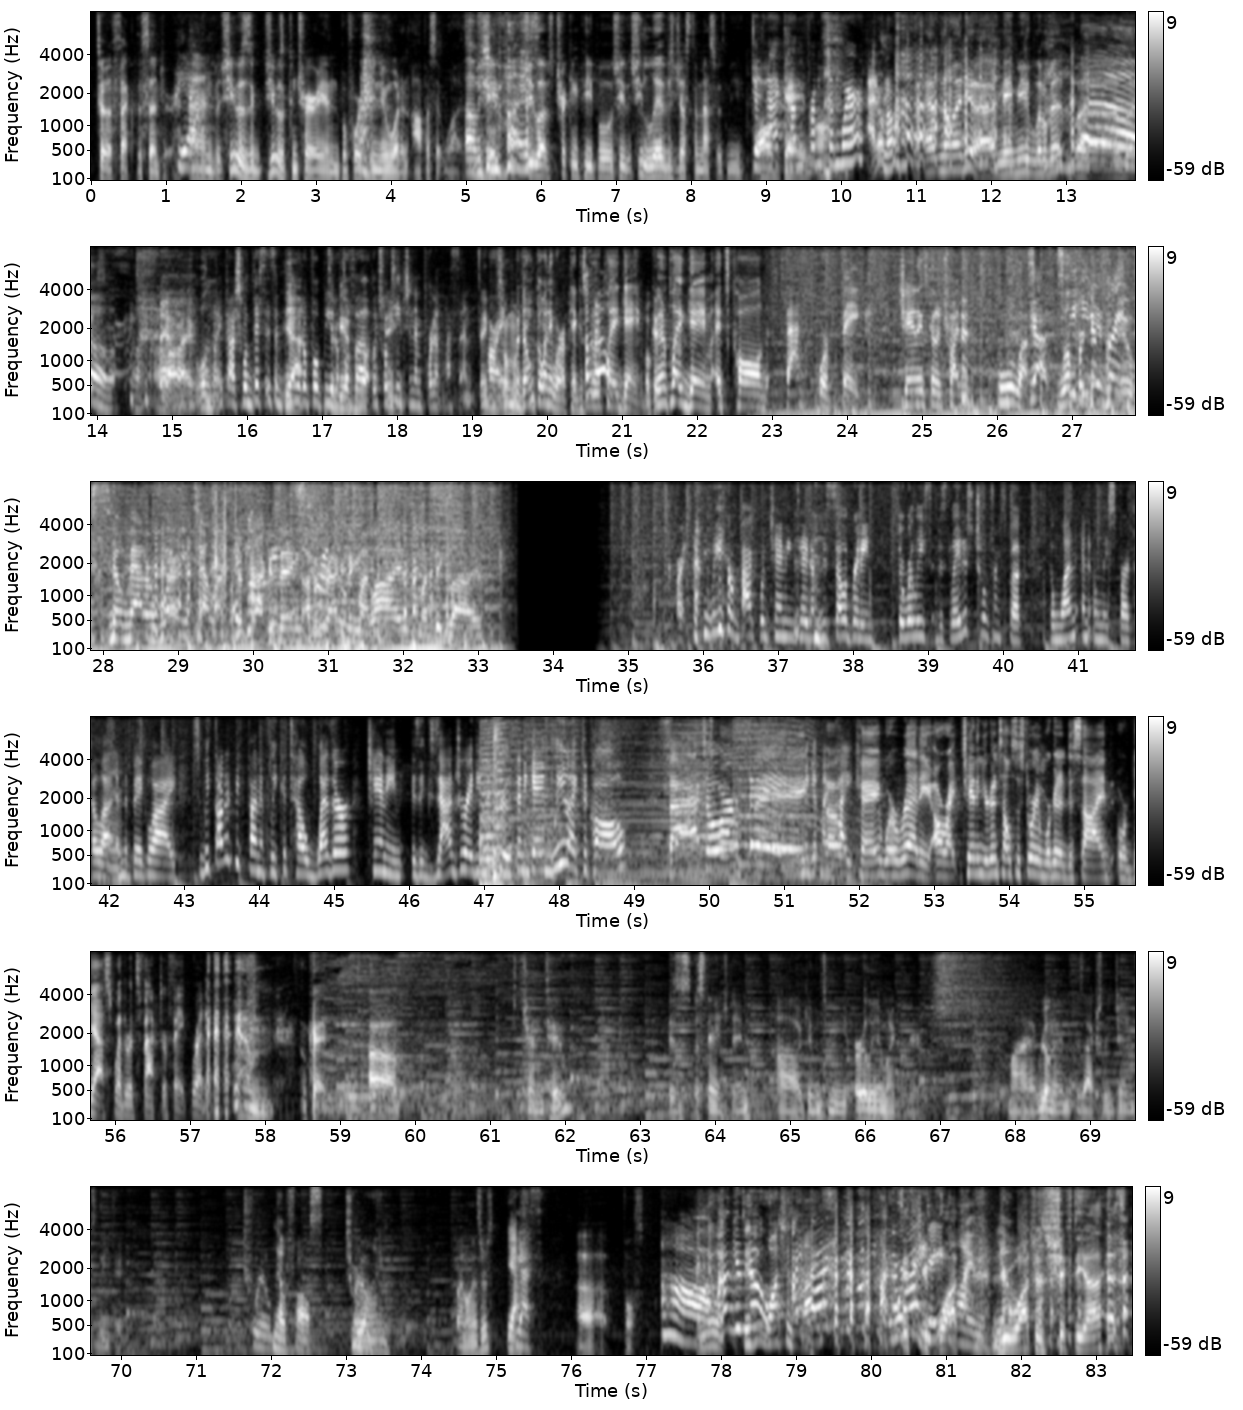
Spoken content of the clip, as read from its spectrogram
to affect the center. Yeah. And but she was a she was a contrarian before she knew what an opposite was. Oh, she was? She loves tricking people. She she lives just to mess with me. Does all that come from long. somewhere? I don't know. I have no idea. Maybe a little bit, but. Uh, but All right. Well, Oh my gosh. Well, this is a Yeah, beautiful, a beautiful, beautiful book, book. which will Thank you. teach an important lesson. thank All you right, so much. but don't go anywhere, okay? Because Oh, we're going to no. play a game. Okay. We're going to play a game. It's called Fact or Fake. Channing's going to try to fool us. Yeah, we'll speaking of forgive you no matter what you tell us. I've been As long as practicing. I've been practicing my lies, my big lies. All right, we are back with Channing Tatum, who's celebrating the release of his latest children's book, The One and Only Sparkella and the Big Lie. So we thought it'd be fun if we could tell whether Channing is exaggerating the truth in a game we like to call Fact or Fake. Let me get my pipe. Okay, we're ready. All right, Channing, you're going to tell us a story, and we're going to decide or guess whether it's fact or fake. Ready? Okay. Um, Channing Tatum is a stage name uh, given to me early in my career. My real name is actually James Lee Tatum. True. no, false. True. You're lying. Final answers? Yeah. Yes. Uh, false. Aw, knew it. How'd you Did you know? watch his I eyes? thought he was looking I at the worked right. in Did you watch- Dateline. No. you watch his shifty eyes?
